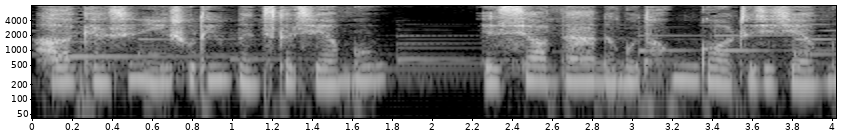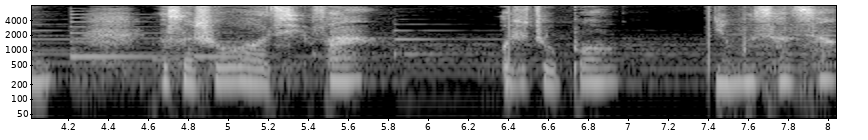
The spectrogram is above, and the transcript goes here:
好了，感谢您收听本期的节目，也希望大家能够通过这期节目有所收获和启发。我是主播柠檬香香，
